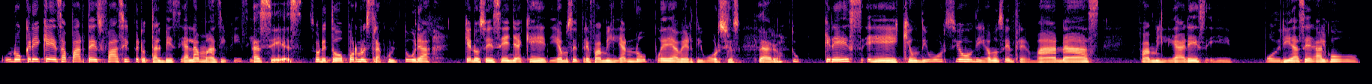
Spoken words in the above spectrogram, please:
uno cree que esa parte es fácil, pero tal vez sea la más difícil. Así es. Sobre todo por nuestra cultura que nos enseña que, digamos, entre familia no puede haber divorcios. Claro. ¿Tú crees eh, que un divorcio, digamos, entre hermanas, familiares, eh, podría ser algo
